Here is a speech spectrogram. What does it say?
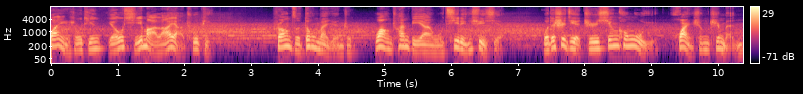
欢迎收听由喜马拉雅出品，双子动漫原著，忘川彼岸五七零续写，《我的世界之星空物语：幻生之门》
